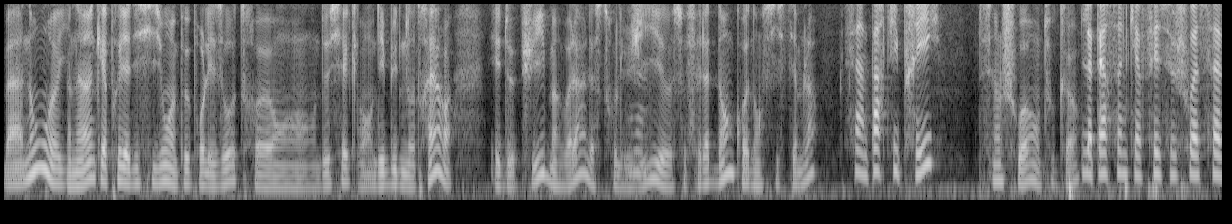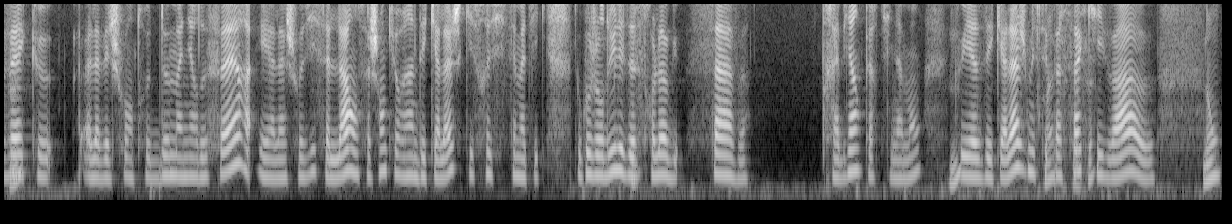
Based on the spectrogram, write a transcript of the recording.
Ben non, il y en a un qui a pris la décision un peu pour les autres en deux siècles, en début de notre ère, et depuis, ben voilà, l'astrologie se fait là-dedans, quoi, dans ce système-là. C'est un parti pris. C'est un choix, en tout cas. La personne qui a fait ce choix savait Mm. que elle avait le choix entre deux manières de faire et elle a choisi celle-là en sachant qu'il y aurait un décalage qui serait systématique. Donc aujourd'hui, les astrologues savent très bien, pertinemment, Mm. qu'il y a ce décalage, mais c'est Ouais, pas ça qui va euh, Non.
